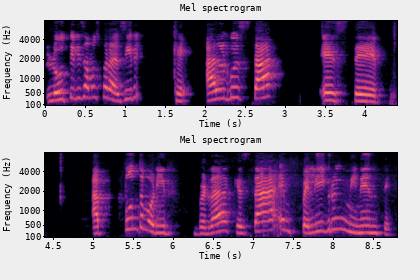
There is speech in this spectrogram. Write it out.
lo utilizamos para decir que algo está este, a punto de morir, ¿verdad? Que está en peligro inminente.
